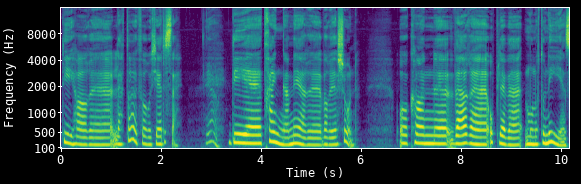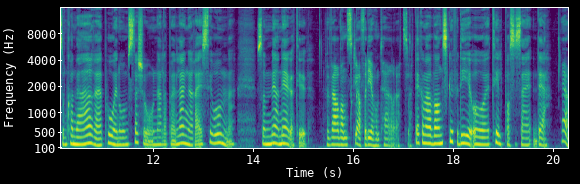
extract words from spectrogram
de har eh, lettere for å kjede seg. Ja. De eh, trenger mer eh, variasjon. Og kan eh, være, oppleve monotonien som kan være på en romstasjon eller på en lengre reise i rommet, som mer negativ. Det kan være vanskeligere for de å håndtere det, rett og slett. Det kan være vanskelig for de å tilpasse seg det. Ja.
